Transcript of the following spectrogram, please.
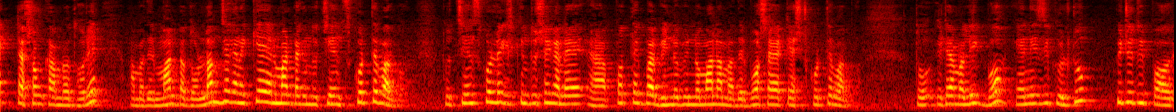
একটা সংখ্যা আমরা ধরে আমাদের মানটা ধরলাম, যেখানে কে এর মানটা কিন্তু চেঞ্জ করতে পারব। তো চেঞ্জ করলে কিন্তু সেখানে প্রত্যেকবার ভিন্ন ভিন্ন মান আমাদের বসায় টেস্ট করতে পারব। তো এটা আমরা লিখব n is equal to p to the power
